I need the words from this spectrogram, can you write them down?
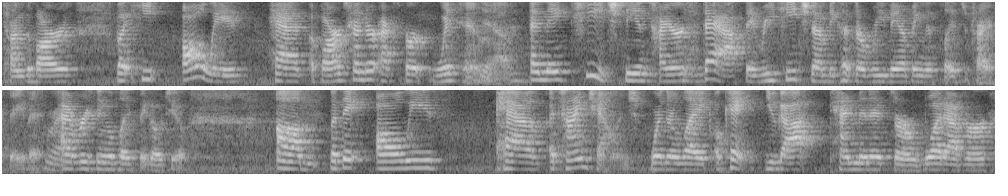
tons of bars, but he always has a bartender expert with him. Yeah. And they teach the entire staff. They reteach them because they're revamping this place to try to save it. Right. Every single place they go to. Um, but they always have a time challenge where they're like, okay, you got 10 minutes or whatever,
